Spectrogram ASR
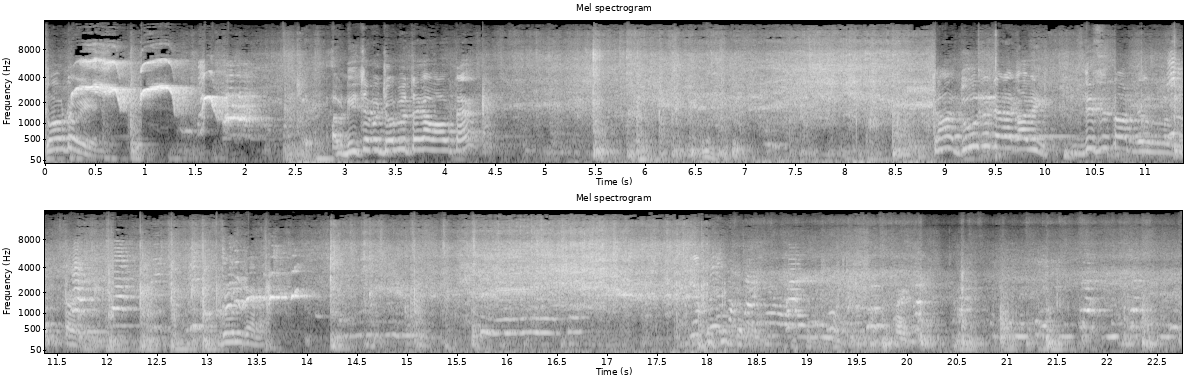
तो आउट हो गई अब नीचे को जो भी उतरेगा वो आउट है। कहा? दूर नहीं जाना कावी दिस इज़ नॉट दूर नहीं जाना। Thank you.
